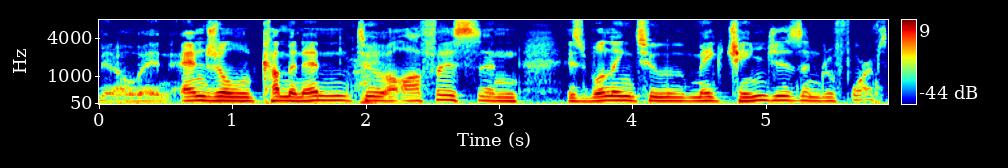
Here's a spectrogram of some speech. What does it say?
you know an angel coming in right. to office and is willing to make changes and reforms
